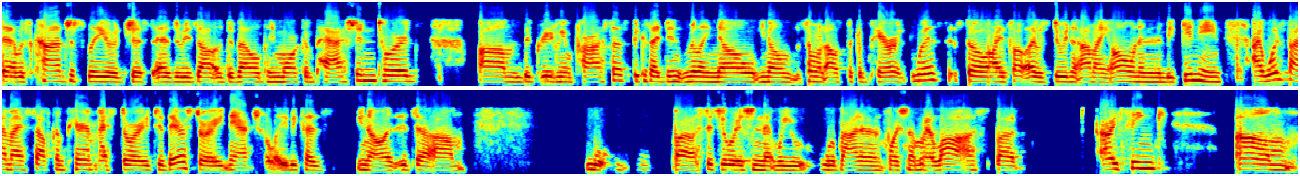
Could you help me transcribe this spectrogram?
that was consciously or just as a result of developing more compassion towards um, the grieving process because I didn't really know, you know, someone else to compare it with. So I felt I was doing it on my own. And in the beginning, I would find myself comparing my story to their story naturally because, you know, it's a, um, a situation that we were bound bonded, unfortunately, my loss. But I think, um,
